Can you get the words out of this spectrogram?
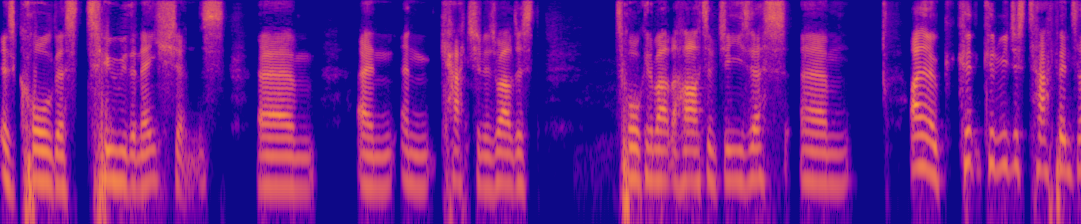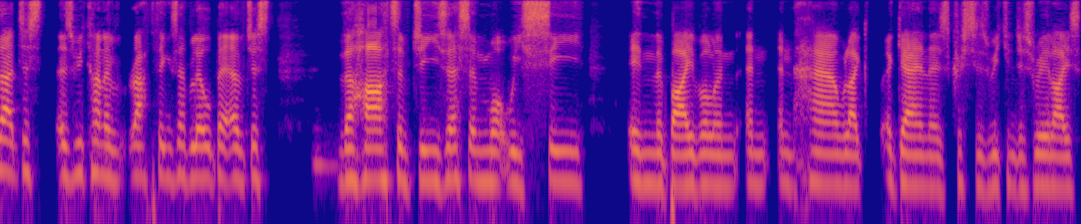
has called us to the nations, um, and and catching as well, just talking about the heart of Jesus. Um, I don't know. Could could we just tap into that just as we kind of wrap things up a little bit of just the heart of Jesus and what we see in the Bible and and and how like again as Christians we can just realize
